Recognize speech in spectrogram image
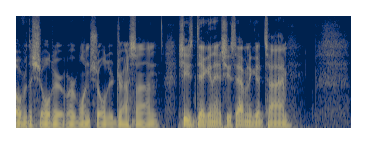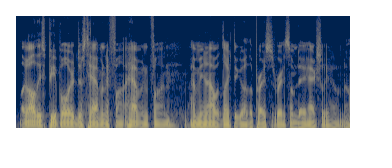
over the shoulder or one shoulder dress on. She's digging it. She's having a good time. Like all these people are just having fun, having fun. I mean, I would like to go to the Price is Right someday. Actually, I don't know.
